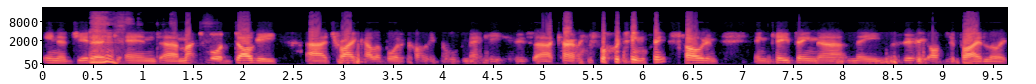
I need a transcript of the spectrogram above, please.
energetic, and uh, much more doggy uh, tricolour border collie called Mackie, who's uh, currently 14 weeks old and, and keeping uh, me very occupied, Louis.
